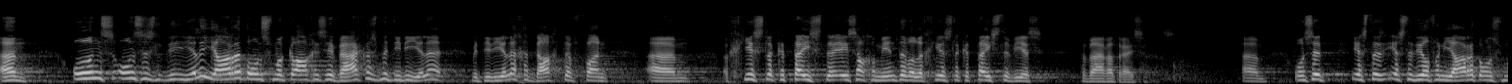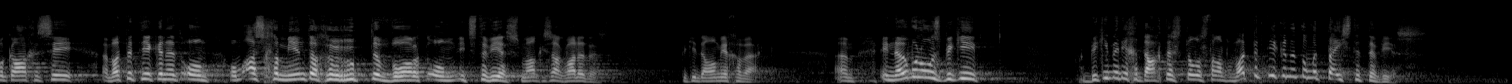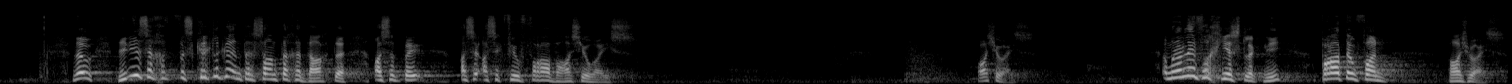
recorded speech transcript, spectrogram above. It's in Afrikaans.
Um ons ons is die hele jaar het ons mekaar gesê werk ons met hierdie hele met hierdie hele gedagte van um 'n geestelike tuiste. SA gemeente wil 'n geestelike tuiste wees vir wêreldreisigers. Um ons het eerste eerste deel van die jaar het ons mekaar gesê en wat beteken dit om om as gemeente geroep te word om iets te wees? Maak nie saak wat dit is. Bietjie daarmee gewerk. Um en nou wil ons bietjie bietjie by die gedagte stil staan van wat beteken dit om 'n tuiste te wees? Nou, hierdie is 'n verskriklike interessante gedagte as dit by as as ek vir jou vra waar is jou huis? Waar is jou huis? Ek moet nou net vergeestelik nie. Praat nou van waar is jou huis?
